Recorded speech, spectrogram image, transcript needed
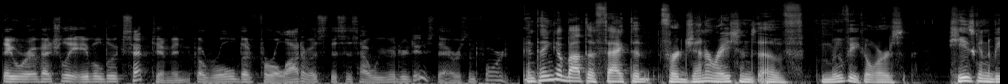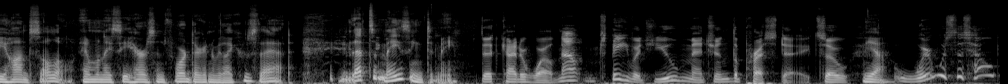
they were eventually able to accept him in a role that for a lot of us, this is how we were introduced to Harrison Ford. And think about the fact that for generations of moviegoers, he's going to be Han Solo. And when they see Harrison Ford, they're going to be like, who's that? That's amazing to me. That kind of wild. Now, speaking of which, you mentioned the press day. So, Yeah. where was this held?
